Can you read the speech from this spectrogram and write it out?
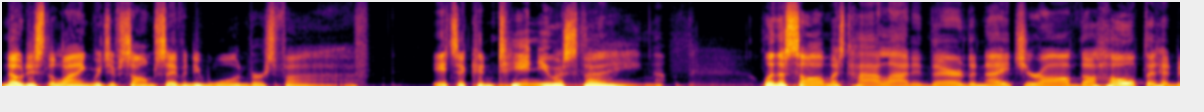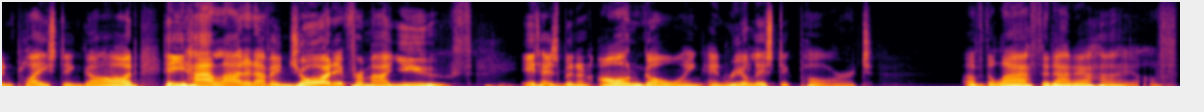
Notice the language of Psalm 71, verse 5. It's a continuous thing. When the psalmist highlighted there the nature of the hope that had been placed in God, he highlighted, I've enjoyed it from my youth. It has been an ongoing and realistic part of the life that I now have.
